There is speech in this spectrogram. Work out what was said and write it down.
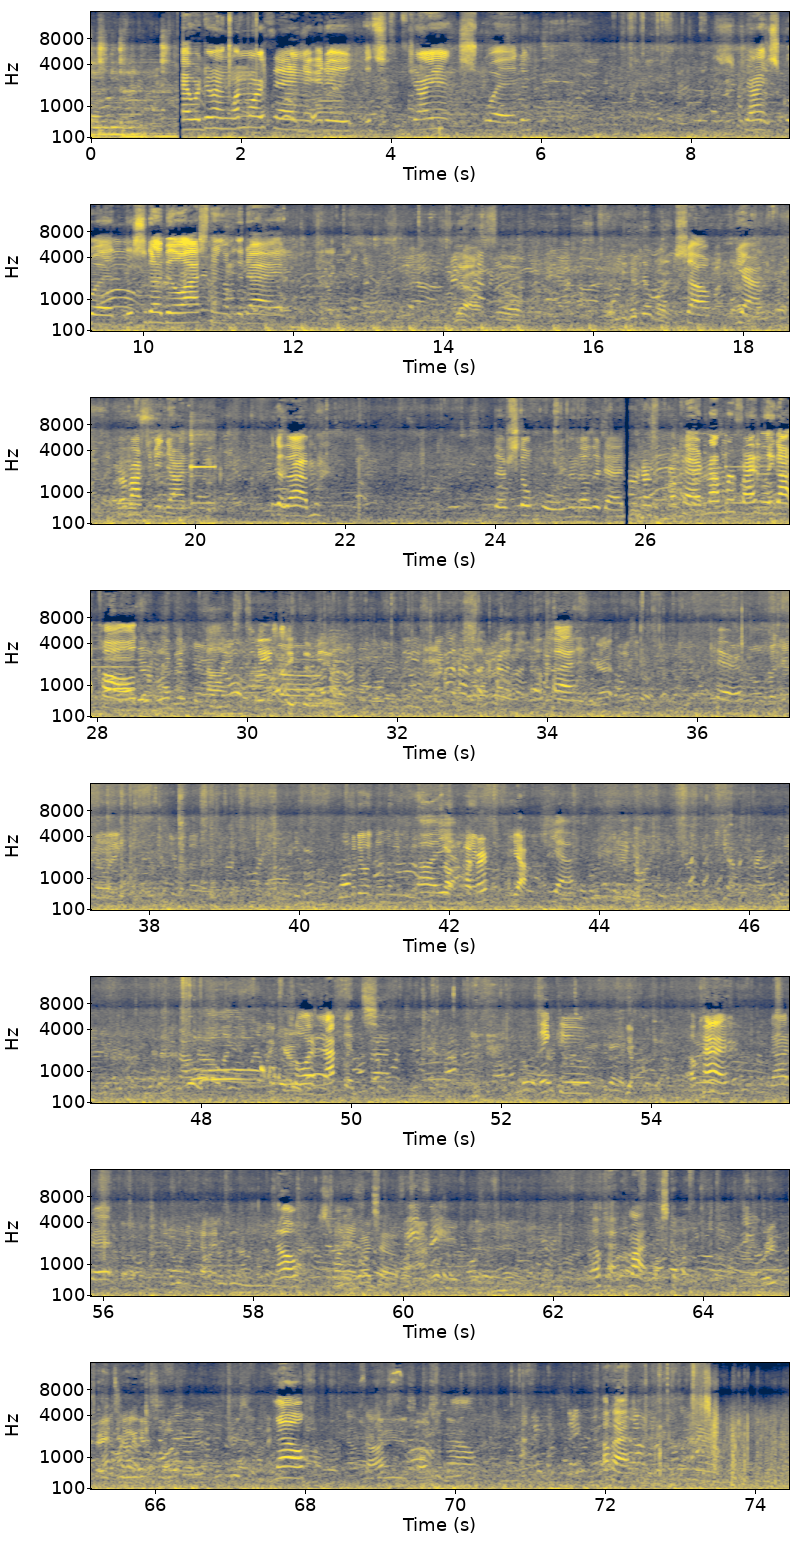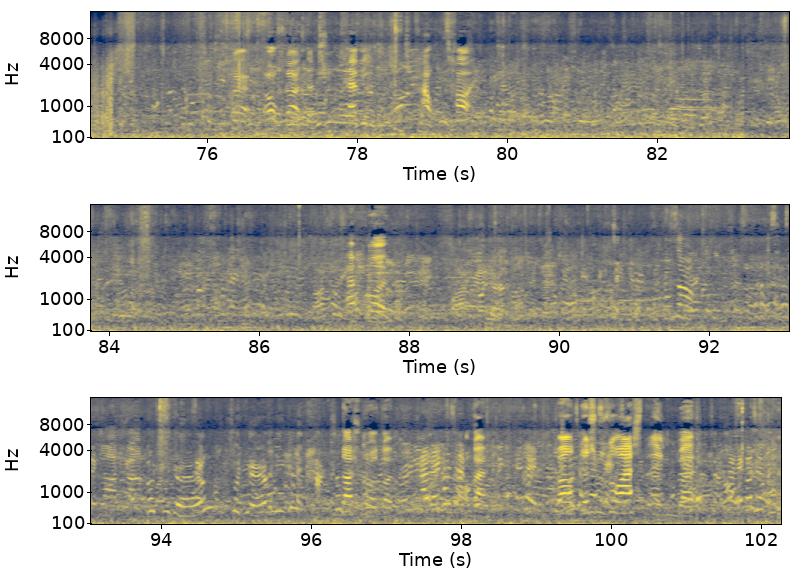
79, order number 79. Okay, we're doing one more thing. It is it's giant squid. Giant squid. This is gonna be the last thing of the day. Yeah, so. You look at my. So, yeah, we're about to be done. Look at them. They're still cool, even though they're dead. Okay, our number finally got called. Please take them in. Okay. Here. Uh, yeah. Pepper? Yeah. Yeah. máscara. Good. Okay. Well, this was the last thing, but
